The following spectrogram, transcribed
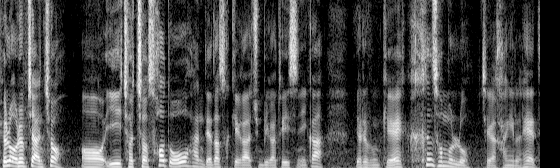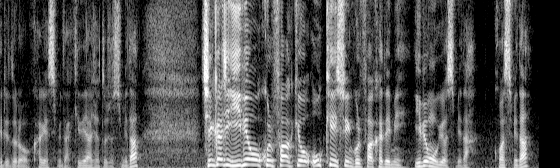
별로 어렵지 않죠. 어, 이 저처 서도 한 네다섯 개가 준비가 돼 있으니까 여러분께 큰 선물로 제가 강의를 해 드리도록 하겠습니다. 기대하셔도 좋습니다. 지금까지 이병옥 골프학교 OK 스윙 골프 아카데미 이병옥이었습니다. 고맙습니다.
